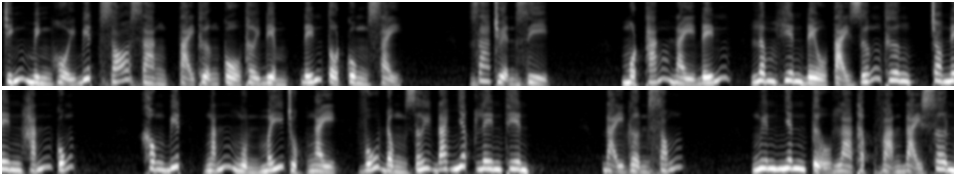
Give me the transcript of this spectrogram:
Chính mình hội biết rõ ràng tại thượng cổ thời điểm đến tột cùng xảy. Ra chuyện gì? Một tháng này đến, Lâm Hiên đều tại dưỡng thương cho nên hắn cũng không biết ngắn ngủn mấy chục ngày, vũ đồng giới đã nhấc lên thiên. Đại gần sóng. Nguyên nhân tự là thập vạn đại sơn.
